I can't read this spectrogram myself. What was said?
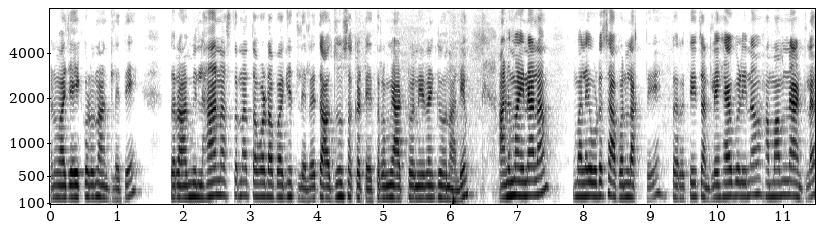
आणि माझ्या आईकडून आणलं ते. तर आम्ही लहान असताना तवा डबा घेतलेला आहे. तर अजून सकट आहे. तर मी आठवणीने घेऊन आले. आणि महिन्याला मला एवढं साबण लागते. तर तेच आणले. ह्यावेळी ना हमामने आणला.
